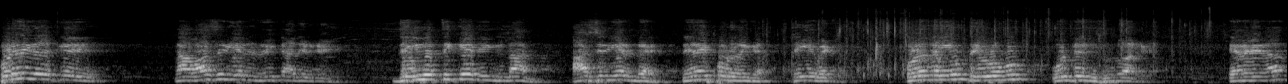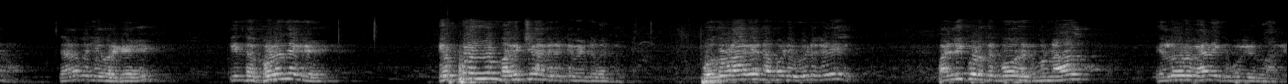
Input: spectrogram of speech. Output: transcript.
குழந்தைகளுக்கு நான் ஆசிரியர் நினைக்காதீர்கள். தெய்வத்துக்கே நீங்கள் தான் ஆசிரியர் என்ற நினைப்போடு நீங்கள் செய்ய வேண்டும். குழந்தையும் தெய்வமும் ஒன்று என்று சொல்வார்கள். எனவேதான் தளபதி அவர்கள் இந்த குழந்தைகள் எப்பொழுதும் மகிழ்ச்சியாக இருக்க வேண்டும் என்று. பொதுவாக நம்முடைய வீடுகளில் பள்ளிக்கூடத்துக்கு போவதற்கு முன்னால் எல்லோரும் வேலைக்கு போயிடுவார்கள்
